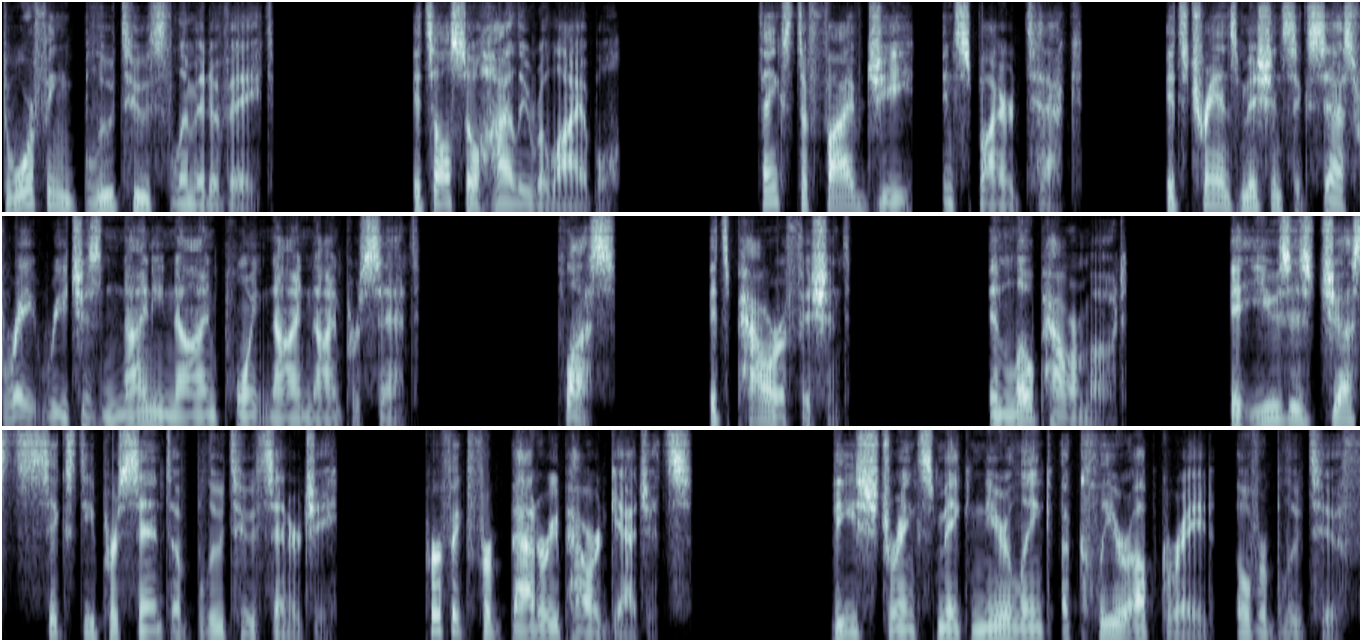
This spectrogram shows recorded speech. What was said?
dwarfing Bluetooth's limit of 8. It's also highly reliable. Thanks to 5G-inspired tech, its transmission success rate reaches 99.99%. Plus, it's power efficient. In low power mode, it uses just 60% of Bluetooth's energy, perfect for battery-powered gadgets. These strengths make NearLink a clear upgrade over Bluetooth,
